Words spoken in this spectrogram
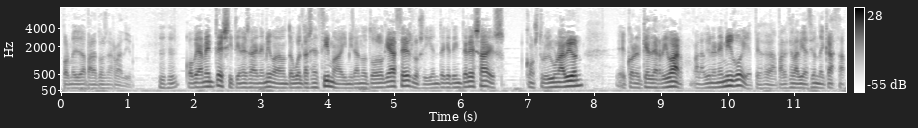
por medio de aparatos de radio. Obviamente si tienes al enemigo dándote vueltas encima y mirando todo lo que haces, lo siguiente que te interesa es construir un avión eh, con el que derribar al avión enemigo y aparece la aviación de caza.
